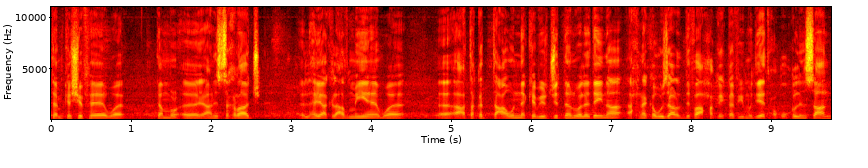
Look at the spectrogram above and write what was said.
تم كشفها وتم يعني استخراج الهياكل العظمية واعتقد تعاوننا كبير جدا ولدينا إحنا كوزارة الدفاع حقيقة في مديرية حقوق الإنسان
